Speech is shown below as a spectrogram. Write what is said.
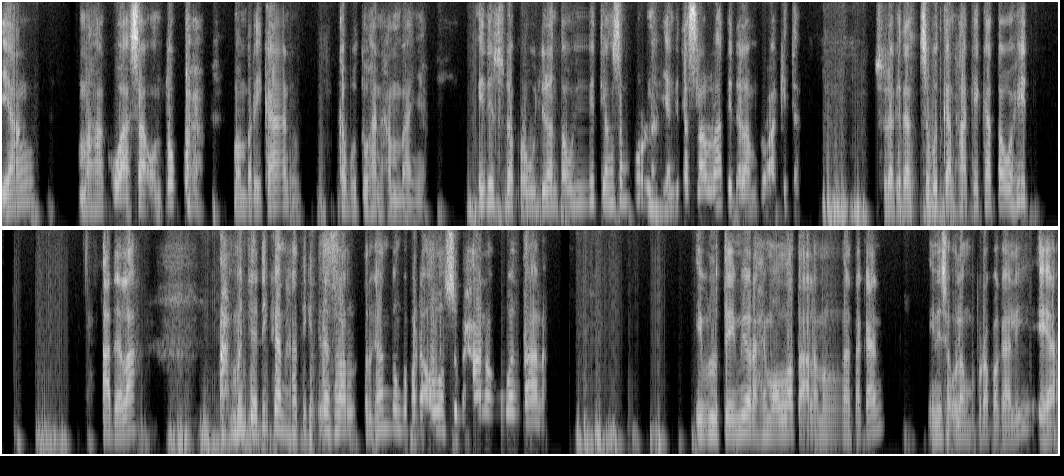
yang maha kuasa untuk memberikan kebutuhan hambanya. Ini sudah perwujudan tauhid yang sempurna yang kita selalu latih dalam doa kita. Sudah kita sebutkan hakikat tauhid adalah menjadikan hati kita selalu tergantung kepada Allah Subhanahu wa taala. Ibnu Taimiyah rahimahullah taala mengatakan, ini saya ulang beberapa kali ya,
